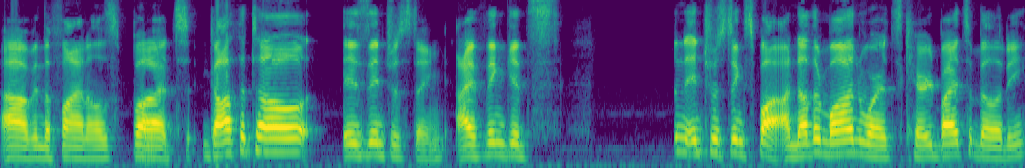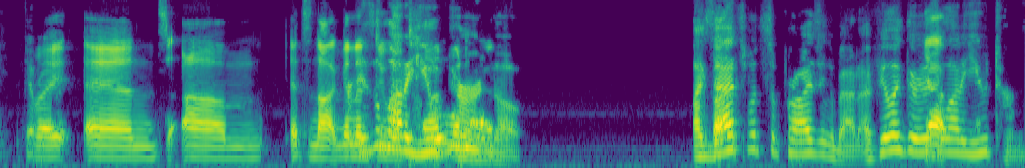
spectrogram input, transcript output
um, in the finals. But Gothitelle is interesting. I think it's an interesting spot. Another mon where it's carried by its ability, Yep. right? And um, it's not gonna There's a do lot of U-turn, though. Like What's that? that's what's surprising about it. I feel like there is Yeah. a lot of U-turn.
